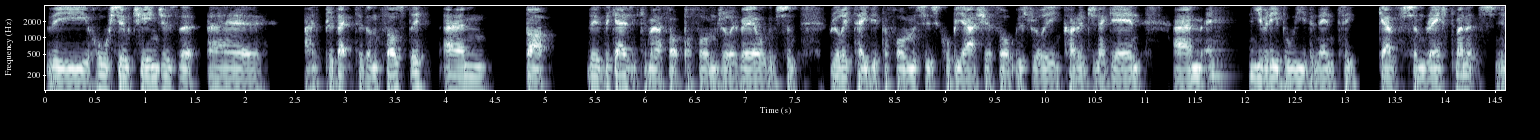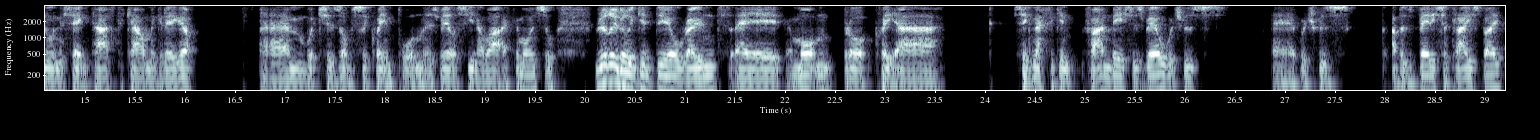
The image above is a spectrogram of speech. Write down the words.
the wholesale changes that uh, I had predicted on Thursday. Um, but the, the guys that came in, I thought performed really well. There was some really tidy performances. Kobayashi, I thought was really encouraging again. Um, and you were able even then to give some rest minutes, you know, in the second half to Cal McGregor. Um, which is obviously quite important as well, seeing Iwata come on. So really, really good day all round. Uh, Morton brought quite a significant fan base as well, which was, uh, which was, I was very surprised by.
